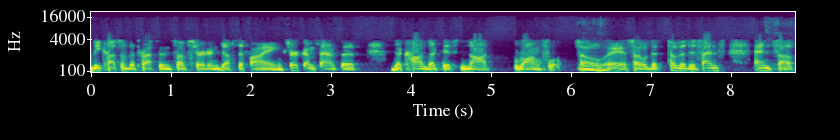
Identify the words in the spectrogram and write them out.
because of the presence of certain justifying circumstances, the conduct is not wrongful. So, mm. so the so the defense ends up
